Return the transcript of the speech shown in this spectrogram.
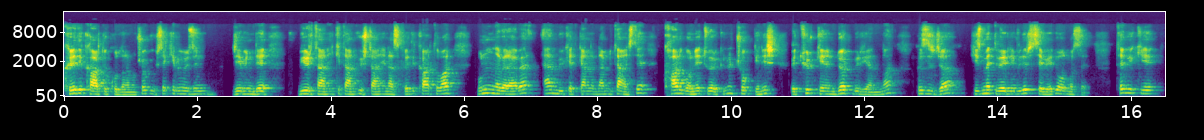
Kredi kartı kullanımı çok yüksek. Hepimizin cebinde bir tane, iki tane, üç tane en az kredi kartı var. Bununla beraber en büyük etkenlerden bir tanesi de kargo network'ünün çok geniş ve Türkiye'nin dört bir yanına hızlıca hizmet verilebilir seviyede olması. Tabii ki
